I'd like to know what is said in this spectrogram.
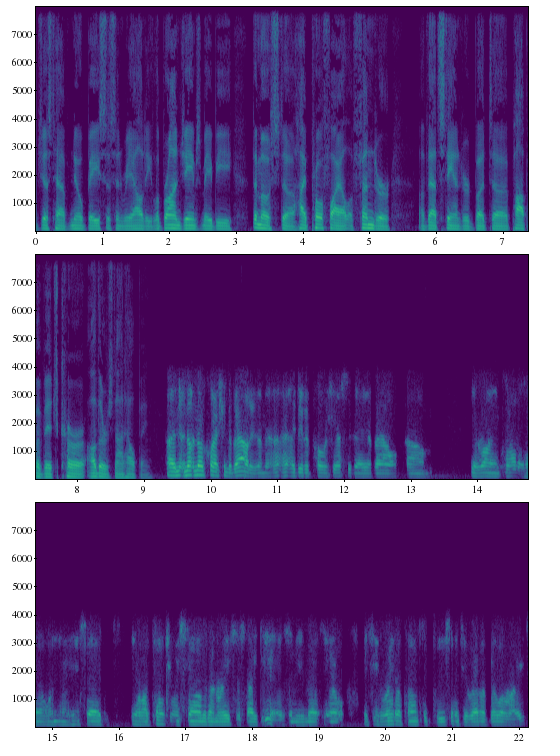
just have no basis in reality. LeBron James may be the most high-profile offender of that standard, but uh, Popovich, Kerr, others not helping. Uh, no, no question about it. I mean, I, I did a post yesterday about um, you know, Ryan Tannehill, and you know, he said, you know, our country was founded on racist ideas. I mean, that you know, if you've read our Constitution, if you've read our Bill of Rights,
